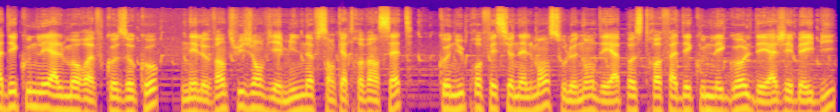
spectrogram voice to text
Adekunle Almorov Kozoko, né le 28 janvier 1987, connu professionnellement sous le nom des apostrophes Adekunle Gold et AG Baby,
